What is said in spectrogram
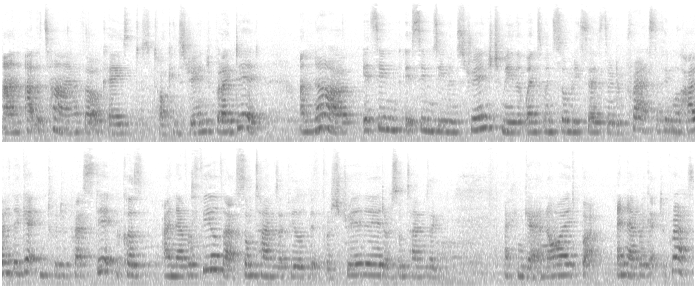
and at the time, I thought, okay, he's just talking strange, but I did. And now it seems it seems even strange to me that when when somebody says they're depressed, I think, well, how do they get into a depressed state? Because I never feel that. Sometimes I feel a bit frustrated, or sometimes I I can get annoyed, but I never get depressed.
